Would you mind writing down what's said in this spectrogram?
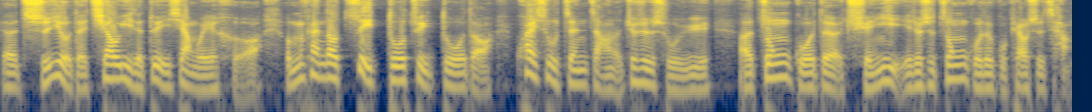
呃持有的交易的对象为何？我们看到最多最多的快速增长的，就是属于呃中国的权益，也就是中国的股票市场。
